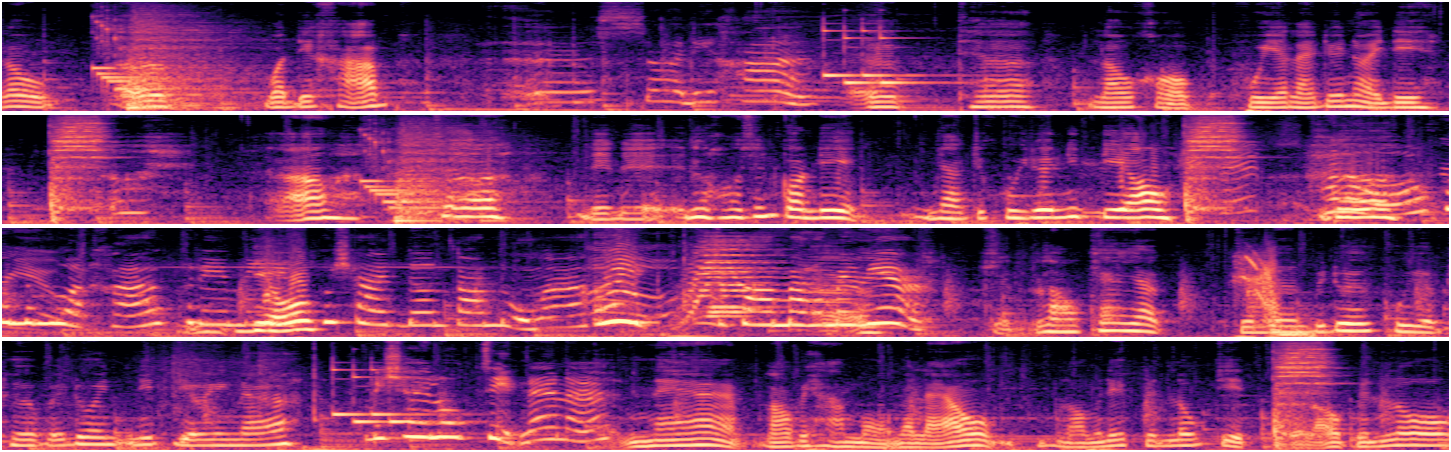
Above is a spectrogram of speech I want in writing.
เราเออสวัสดีครับเออสวัสดีค่ะ เออ เธอเราขอคุยอะไรด้วยหน่อยดิเอ้ย เอาเธอเดี๋ยวเดี๋ยวรอฉันก่อนดิ อยากจะคุยด้วยนิดเดียว ฮัลโหลคุณตำรวจคะพอดีมีเดี๋ยว ผู้ชายเดินตามหนูมาเฮ้ยจะตามมาทำไมเนี่ย เราแค่อยากจะเดินไปด้วยคุยกับเธอไปด้วยนิดเดียวเองนะ ไม่ใช่โรคจิตแน่นะแน่เราไปหาหมอมาแล้ว เราไม่ได้เป็นโรคจิตแต่เราเป็นโรค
